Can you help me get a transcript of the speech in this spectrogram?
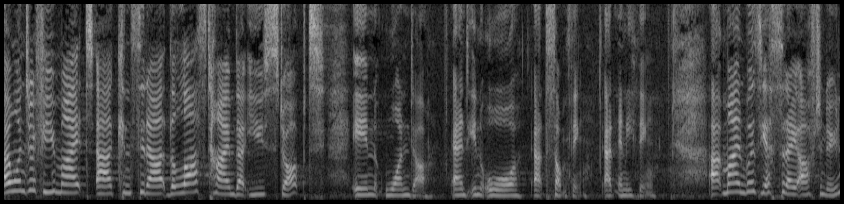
I wonder if you might uh, consider the last time that you stopped in wonder and in awe at something, at anything. Uh, mine was yesterday afternoon.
